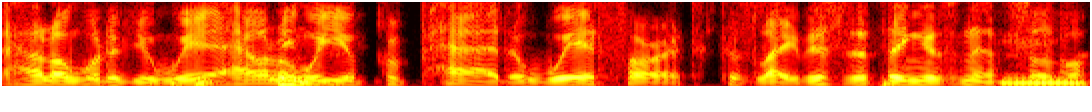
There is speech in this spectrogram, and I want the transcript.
How long would have you wait? How long were you prepared to wait for it? Because like this is the thing, isn't it? So Mm.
